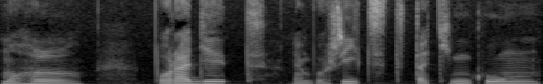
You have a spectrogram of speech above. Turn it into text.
mohl poradit nebo říct tatínkům,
